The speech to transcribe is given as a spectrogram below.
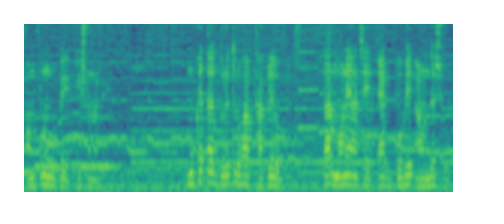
সম্পূর্ণরূপে কৃষ্ণ নামে। মুখে তার দরিদ্র ভাব থাকলেও তার মনে আছে এক গভীর আনন্দের সুখ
